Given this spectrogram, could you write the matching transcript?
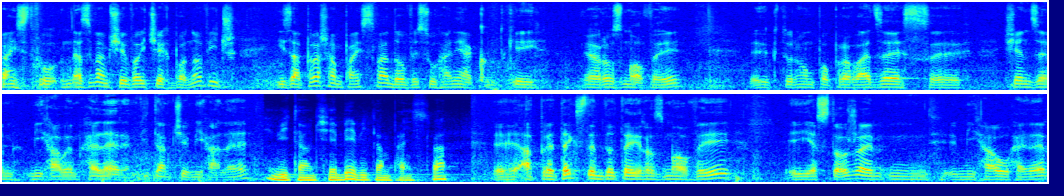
Państwu. Nazywam się Wojciech Bonowicz i zapraszam Państwa do wysłuchania krótkiej rozmowy, y, którą poprowadzę z y, księdzem Michałem Hellerem. Witam Cię, Michale. Witam Ciebie, witam Państwa. Y, A pretekstem do tej rozmowy jest to, że mm, Michał Heller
